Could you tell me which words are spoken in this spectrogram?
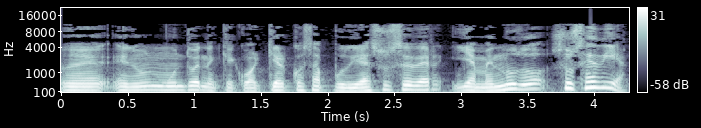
eh, en un mundo en el que cualquier cosa pudiera suceder y a menudo sucedía.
